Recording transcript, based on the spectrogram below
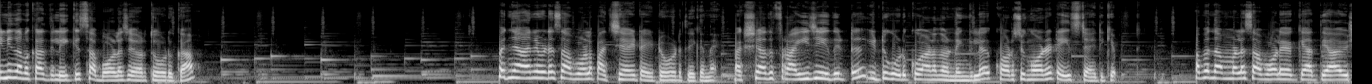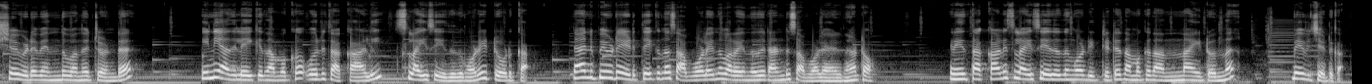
ഇനി നമുക്ക് അതിലേക്ക് സബോള ചേർത്ത് കൊടുക്കാം. ഇപ്പം ഞാനിവിടെ സബോള പച്ചയായിട്ടാണ് ഇട്ട് കൊടുത്തേക്കുന്നത് പക്ഷേ അത് ഫ്രൈ ചെയ്തിട്ട് ഇട്ട് കൊടുക്കുകയാണെന്നുണ്ടെങ്കിൽ കുറച്ചും കൂടെ ടേസ്റ്റ് ആയിരിക്കും. അപ്പോൾ നമ്മൾ സബോളയൊക്കെ അത്യാവശ്യം ഇവിടെ വെന്ത് വന്നിട്ടുണ്ട്. ഇനി അതിലേക്ക് നമുക്ക് ഒരു തക്കാളി സ്ലൈസ് ചെയ്തതും കൂടെ ഇട്ട് കൊടുക്കാം. ഞാനിപ്പോൾ ഇവിടെ എടുത്തേക്കുന്ന സവോള എന്ന് പറയുന്നത് രണ്ട് സവോളയായിരുന്നു കേട്ടോ. ഇനി തക്കാളി സ്ലൈസ് ചെയ്തതും കൂടി ഇട്ടിട്ട് നമുക്ക് നന്നായിട്ടൊന്ന് വേവിച്ചെടുക്കാം.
